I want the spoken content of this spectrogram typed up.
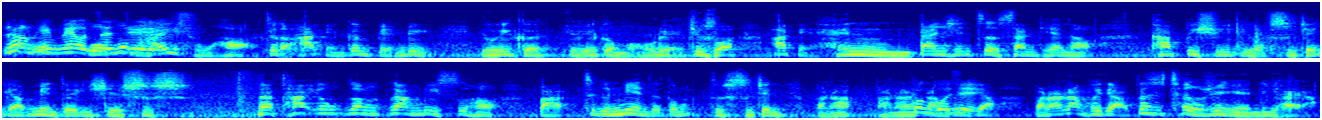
让你没有证据。我不排除哈，这个阿扁跟扁绿有一个有一个谋略，就是说阿扁很担心这三天哈，他必须有时间要面对一些事实。那他用让让律师哈把这个念的东的时间把它把它浪费掉，把它浪费掉。但是蔡守训也很厉害啊，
